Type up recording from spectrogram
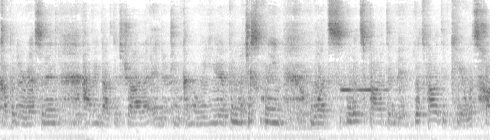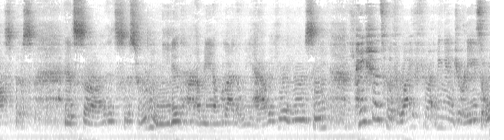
couple of the resident having Dr. Estrada and their team come over here, pretty much explain what's what's palliative what's palliative care, what's hospice. It's uh, it's it's really needed. I mean, I'm glad that we have it here at UMC. Patients with life-threatening injuries or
